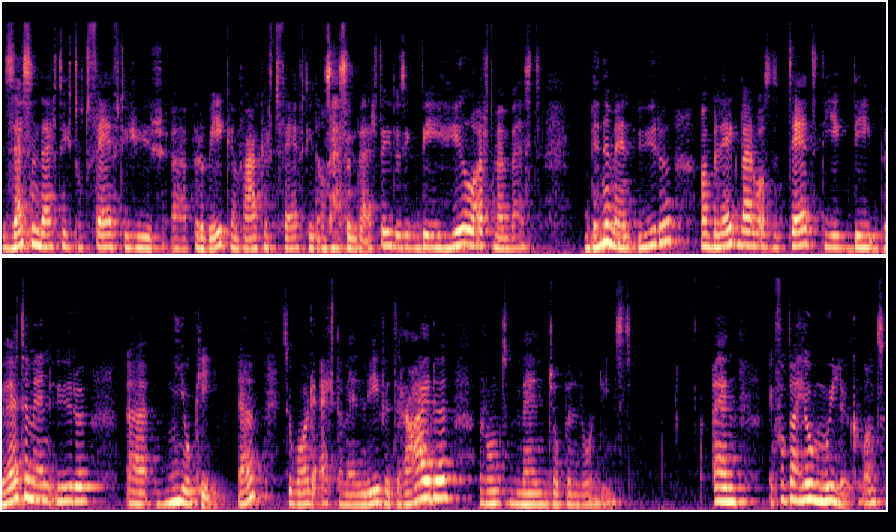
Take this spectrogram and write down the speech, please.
36 tot 50 uur per week en vaker 50 dan 36. Dus ik deed heel hard mijn best binnen mijn uren. Maar blijkbaar was de tijd die ik deed buiten mijn uren uh, niet oké. Ze wouden echt dat mijn leven draaide rond mijn job- en loondienst. En ik vond dat heel moeilijk, want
